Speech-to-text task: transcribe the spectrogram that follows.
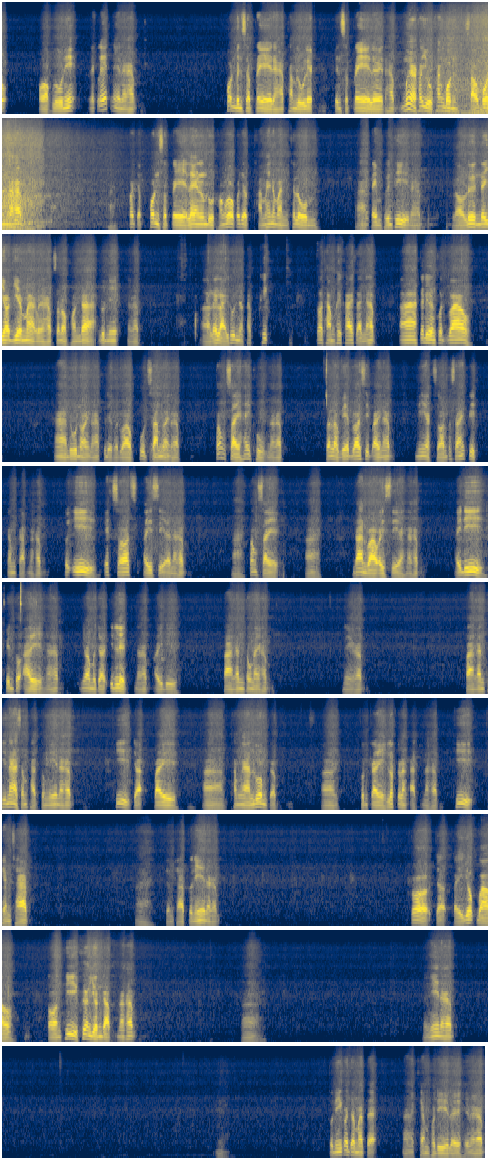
ออกรูนี้เล็กๆเนี่ยนะครับพ่นเป็นสเปรย์นะครับทำรูเล็กเป็นสเปรย์เลยนะครับ เมื่อเขาอยู่ข้างบนเสาบนนะครับ ก็จะพ่นสเปรย์แรงดึงดูดของโลกก็จะทำให้น้ำมันชโลมเต็มพื้นที่นะครับ เราลื่นได้ยอดเยี่ยมมากเลยครับสำหรับ Honda รุ่นนี้นะครับหลาย ๆ รุ่นนะครับ คลิกก็ทำคล้าย ๆ กันนะครับอ่ากระเดื่องกดวาล์วอ่าดูหน่อยนะครับกระเดื่องกดวาล์วพูดซ้ำหน่อยนะครับ ต้องใส่ให้ถูกนะครับสำหรับเวฟร้อยสิบไอนะครับ มีอักษรภาษาอังกฤษกำกับนะครับ ตัว E exhaust ไอเสียนะครับต้องใส่ด้านวาล์วไอเสียนะครับ ID เป็นตัว I นะครับ ย่อมาจาก inlet นะครับ ID ต่างกันตรงไหนครับ นี่ครับ ต่างกันที่หน้าสัมผัสตรงนี้นะครับ ที่จะไปทำงานร่วมกับกลไกรถกำลังอัดนะครับ ที่แคมชาร์ป อ่าแคมชาร์ปตัวนี้นะครับ ก็จะไปยกวาล์วตอนที่เครื่องยนต์ดับนะครับอ่าอย่างนี้นะครับตัวนี้ก็จะมาแตะแคมพอดีเลยเห็นไหมครับ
